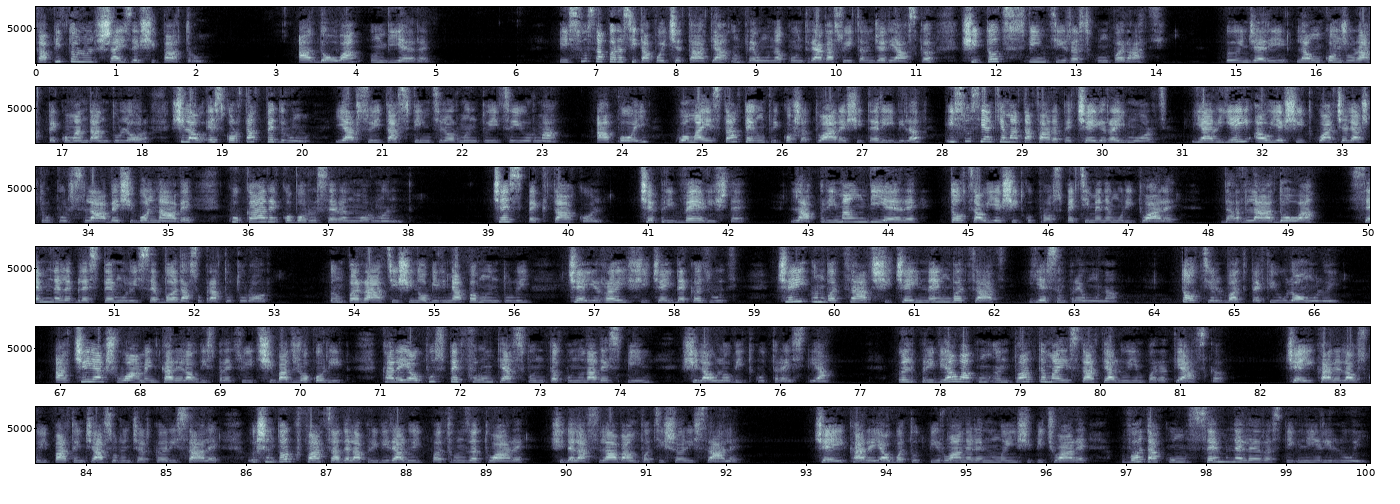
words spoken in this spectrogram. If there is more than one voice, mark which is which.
Speaker 1: Capitolul 64 A doua înviere Isus a părăsit apoi cetatea împreună cu întreaga suită îngerească și toți sfinții răscumpărați. Îngerii l-au înconjurat pe comandantul lor și l-au escortat pe drum, iar suita sfinților mântuiți îi urma. Apoi, cu o maestate înfricoșătoare și teribilă, Isus i-a chemat afară pe cei răi morți, iar ei au ieșit cu aceleași trupuri slabe și bolnave cu care coborâseră în mormânt. Ce spectacol! Ce priveliște! La prima înviere toți au ieșit cu prospețime nemuritoare, dar la a doua semnele blestemului se văd asupra tuturor. Împărații și nobilimea pământului cei răi și cei decăzuți, cei învățați și cei neînvățați ies împreună. Toți îl văd pe fiul omului, aceiași oameni care l-au disprețuit și batjocorit, care i-au pus pe fruntea sfântă cu nuna de spini și l-au lovit cu trestia. Îl priveau acum în toată maestatea lui împărătească cei care l-au scuipat în ceasul încercării sale își întorc fața de la privirea lui pătrunzătoare și de la slava înfățișării sale. Cei care i-au bătut piroanele în mâini și picioare văd acum semnele răstignirii lui.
